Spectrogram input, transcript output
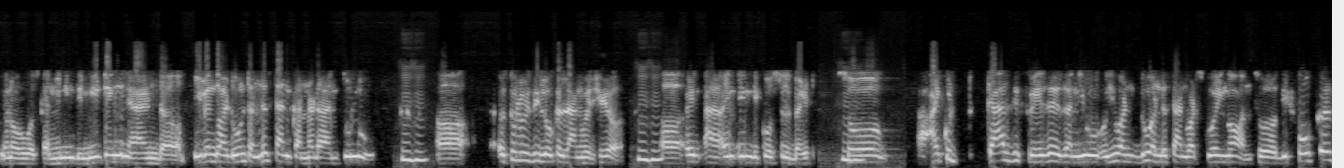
you know, who was convening the meeting. And uh, even though I don't understand Kannada and Tulu, Mm-hmm. uh, Tulu is the local language here Mm-hmm. uh, in, uh, in in the coastal belt. So I could catch the phrases, and you you un- do understand what's going on. So the focus,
